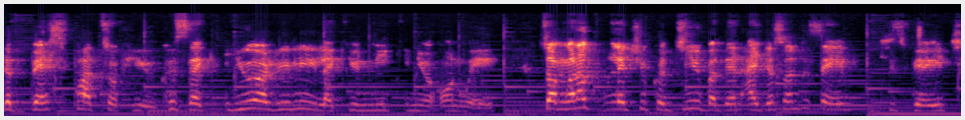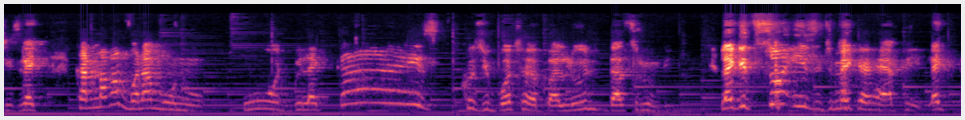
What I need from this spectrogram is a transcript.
the best parts of you because, like, you are really like unique in your own way. So I'm gonna let you continue, but then I just want to say she's very cheesy. Like, kan mama mbona munu who would be like, guys, because you bought her a balloon, that's Rumbi. Like, it's so easy to make her happy. Like,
